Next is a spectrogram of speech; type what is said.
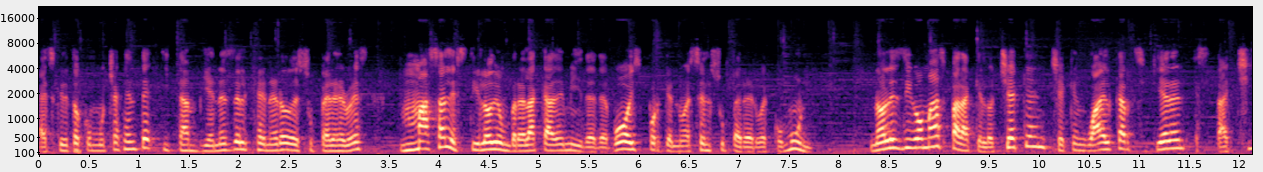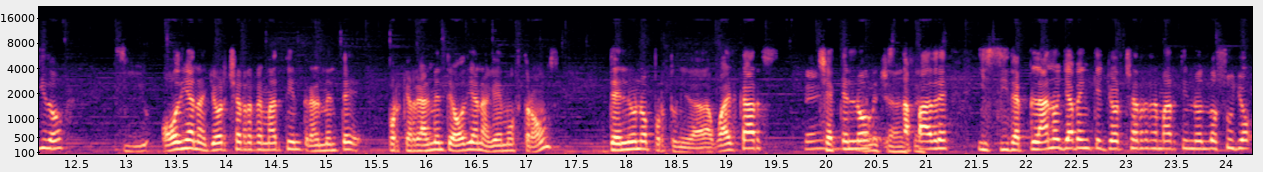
ha escrito con mucha gente y también es del género de superhéroes más al estilo de Umbrella Academy de The Voice porque no es el superhéroe común. No les digo más para que lo chequen, chequen Wildcard si quieren, está chido. Si odian a George R. R. Martin realmente, porque realmente odian a Game of Thrones, denle una oportunidad a Wildcards, chequenlo, está padre. Y si de plano ya ven que George R. R. Martin no es lo suyo,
